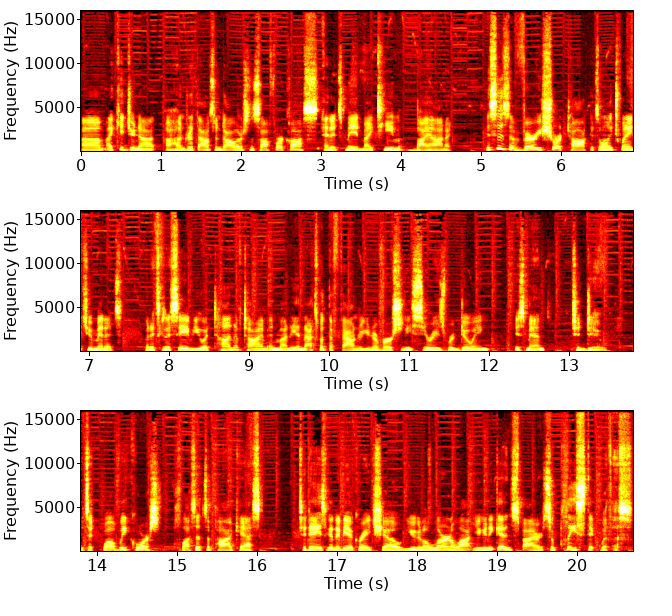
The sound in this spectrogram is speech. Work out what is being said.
um, I kid you not, $100,000 in software costs, and it's made my team bionic. This is a very short talk. It's only 22 minutes, but it's going to save you a ton of time and money. And that's what the Founder University series we're doing is meant to do. It's a 12 week course, plus it's a podcast. Today's going to be a great show. You're going to learn a lot. You're going to get inspired. So please stick with us.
